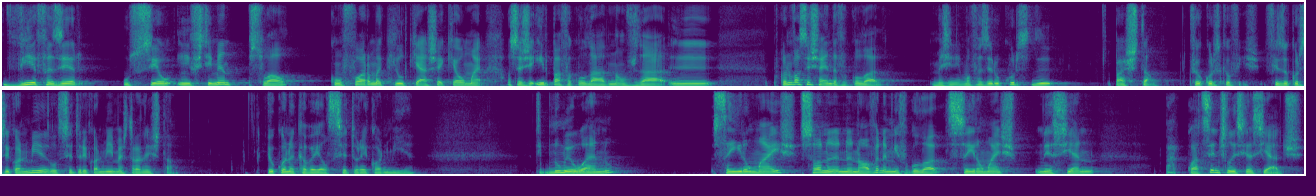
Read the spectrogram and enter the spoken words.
devia fazer o seu investimento pessoal conforme aquilo que acha que é mais. Ou seja, ir para a faculdade não vos dá. eh, porque quando vocês saem da faculdade, imaginem, vão fazer o curso de pá, gestão, que foi o curso que eu fiz. Fiz o curso de Economia, licenciatura em Economia, mestrado em Gestão. Eu, quando acabei a licenciatura em Economia, tipo, no meu ano, saíram mais, só na, na nova, na minha faculdade, saíram mais nesse ano, pá, 400 licenciados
